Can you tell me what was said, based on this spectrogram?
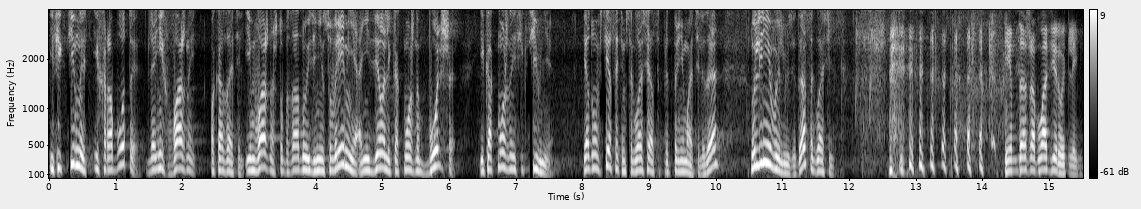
эффективность их работы для них важный показатель. Им важно, чтобы за одну единицу времени они делали как можно больше и как можно эффективнее. Я думаю, все с этим согласятся, предприниматели, да? Ну, ленивые люди, да, согласитесь? Им даже аплодировать лень.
